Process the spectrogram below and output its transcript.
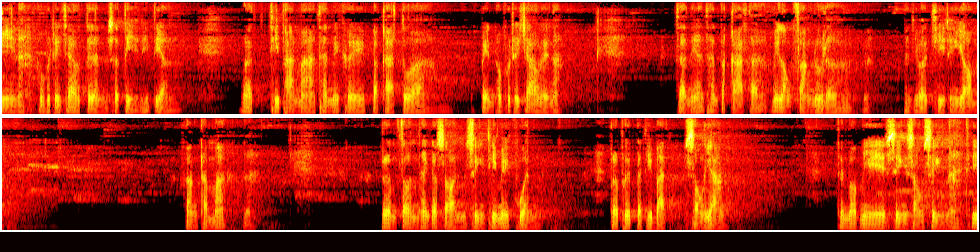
มีนะพระพุทธเจ้าเตือนสตินิดเดียว ว่าที่ผ่านมาท่านไม่เคยประกาศตัวเป็นพระพุทธเจ้าเลยนะตอนนี้ท่านประกาศแล้ว ไม่ลองฟังดูเหรอนั่นจะว่าขี่ถึงยอม ฟังธรรมะนะเริ่มต้นท่านก็สอนสิ่งที่ไม่ควร ประพฤติปฏิบัติสองอย่างท่านบอกมีสิ่งสองสิ่งนะที่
